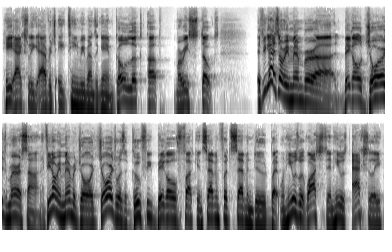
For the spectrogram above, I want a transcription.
He actually averaged 18 rebounds a game. Go look up Maurice Stokes. If you guys don't remember uh, big old George Muresan, if you don't remember George, George was a goofy, big old fucking seven foot seven dude. But when he was with Washington, he was actually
